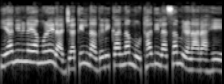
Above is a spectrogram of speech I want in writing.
या निर्णयामुळे राज्यातील नागरिकांना मोठा दिलासा मिळणार आहे.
